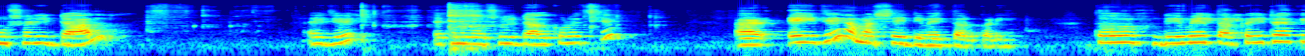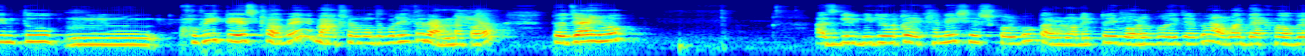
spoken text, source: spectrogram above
মুসারির ডাল। এই যে এখানে মসুরির ডাল করেছি। আর এই যে আমার সেই ডিমের তরকারি। তো ডিমের তরকারিটা কিন্তু খুবই টেস্ট হবে, মাংসের মতো করেই তো রান্না করা। তো যাই হোক আজকের ভিডিওটা এখানেই শেষ করব, কারণ অনেকটাই বড় হয়ে যাবে। আবার দেখা হবে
